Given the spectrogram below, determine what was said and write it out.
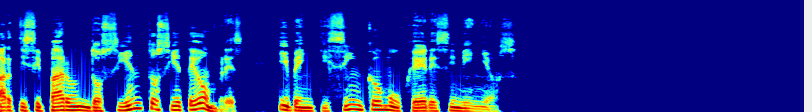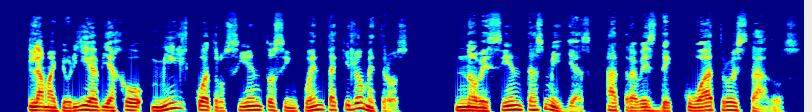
Participaron 207 hombres y 25 mujeres y niños. La mayoría viajó 1.450 kilómetros 900 millas a través de cuatro estados.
